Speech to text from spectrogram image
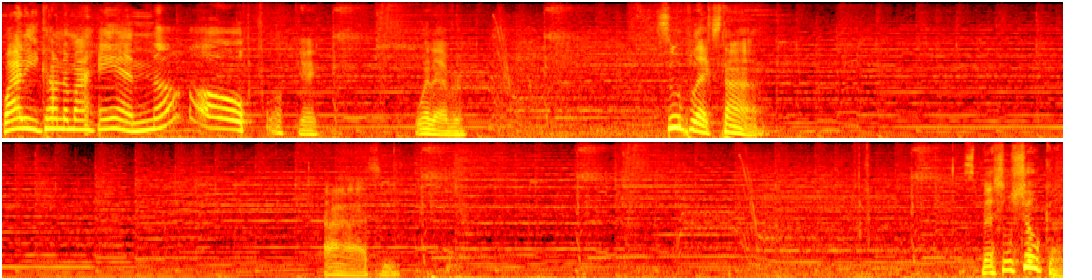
Why did he come to my hand? No. Okay. Whatever. Suplex time. Ah, I see. Special Shogun.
